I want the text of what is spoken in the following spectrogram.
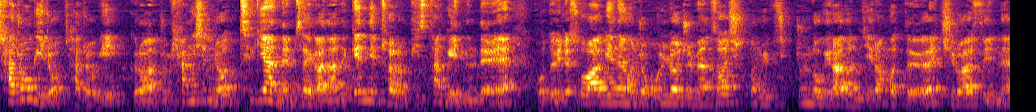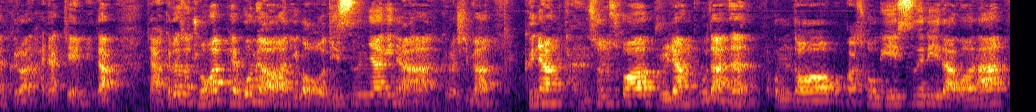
차족이죠, 차족이. 그런 좀 향신료, 특이한 냄새가 나는 깻잎처럼 비슷한 게 있는데, 그것도 이제 소화 기능을 좀 올려주면서 식중독이라든지 이런 것들 치료할 수 있는 그런 한약재입니다. 자, 그래서 종합해보면 이거 어디 쓰는 약이냐, 그러시면 그냥 단순 소화 불량보다는 조금 더 뭔가 속이 쓰리다거나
